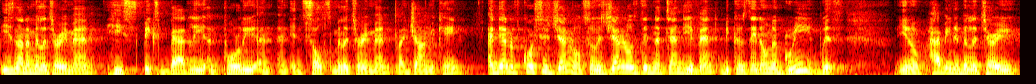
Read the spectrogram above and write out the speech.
He's not a military man. He speaks badly and poorly and, and insults military men like John McCain. And then, of course, his generals. So his generals didn't attend the event because they don't agree with, you know, having the military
